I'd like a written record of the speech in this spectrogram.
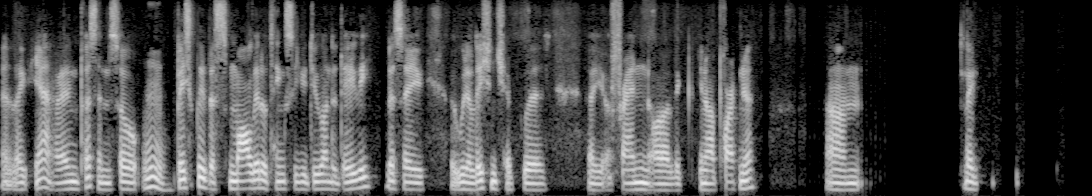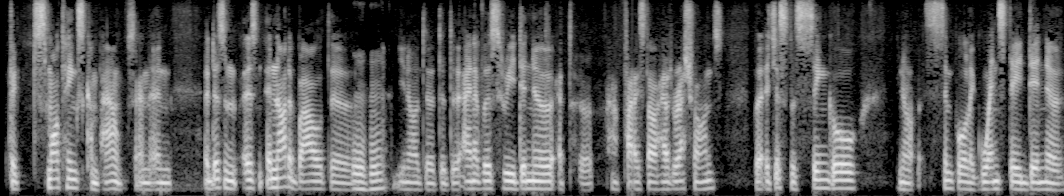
and like yeah in person. So Mm, basically the small little things that you do on the daily let's say a relationship with a, a friend or like you know a partner um like like small things compounds. And and it doesn't it's not about the hmm you know the, the the anniversary dinner at the five star restaurants but it's just a single you know simple like wednesday dinner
